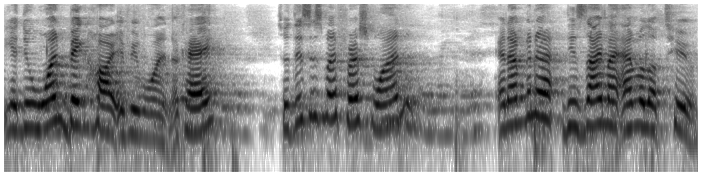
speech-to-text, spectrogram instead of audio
You can do one big heart if you want, okay? So this is my first one, and I'm gonna design my envelope too.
